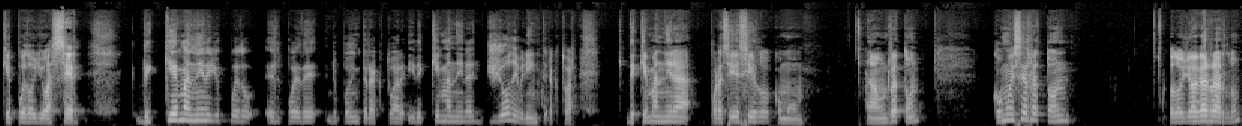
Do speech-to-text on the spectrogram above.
qué puedo yo hacer, de qué manera yo puedo, él puede, yo puedo interactuar y de qué manera yo debería interactuar, de qué manera, por así decirlo, como a un ratón, cómo ese ratón puedo yo agarrarlo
